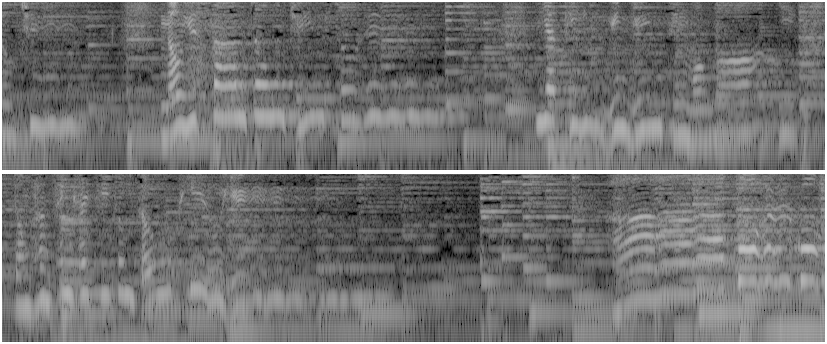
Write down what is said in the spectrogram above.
路转，偶遇山中转数圈。一片远远渐黄落叶，荡向清溪之中早飘远。啊，过去过去，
